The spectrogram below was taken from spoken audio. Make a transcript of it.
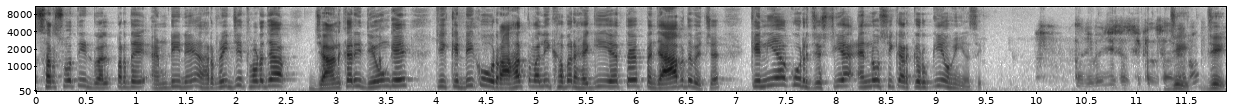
ਸਰਸਵਤੀ ਡਿਵੈਲਪਰ ਦੇ ਡੀ ਨੇ। ਹਰਪ੍ਰੀਤ ਜੀ ਥੋੜਾ ਜਿਹਾ ਜਾਣਕਾਰੀ ਦਿਓਗੇ ਕਿ ਕਿੰਨੀ ਕੋ ਰਾਹਤ ਵਾਲੀ ਖਬਰ ਹੈਗੀ ਹੈ ਤੇ ਪੰਜਾਬ ਦੇ ਵਿੱਚ ਕਿੰਨੀਆਂ ਕੋ ਰਜਿਸਟਰੀਆਂ ਐਨਓਸੀ ਕਰਕੇ ਰੁਕੀਆਂ ਹੋਈਆਂ ਸੀ? ਬਾਈ ਜੀ ਸਤਿ ਸ਼੍ਰੀ ਅਕਾਲ ਜੀ ਸਾਰਿਆਂ ਨੂੰ। ਜੀ।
